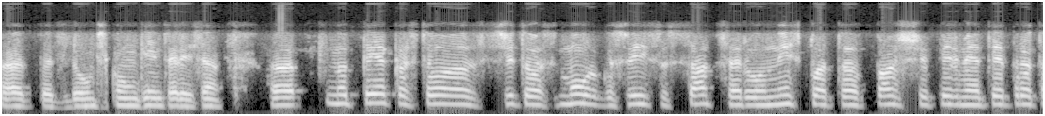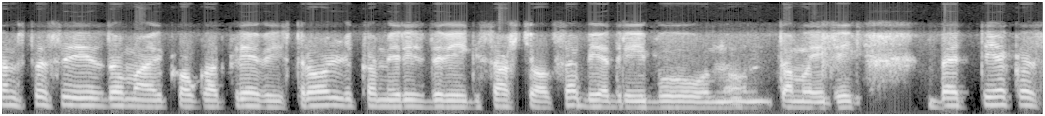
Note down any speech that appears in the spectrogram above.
uh, pēc Dūmas kunga interesēm. Uh, nu, tie, kas tos šitos murgus visus sacer un izplata paši pirmie, tie, protams, tas ir, es domāju, kaut kādi Krievijas troļļi, kam ir izdevīgi sašķelt sabiedrību un, un tam līdzīgi. Bet tie, kas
